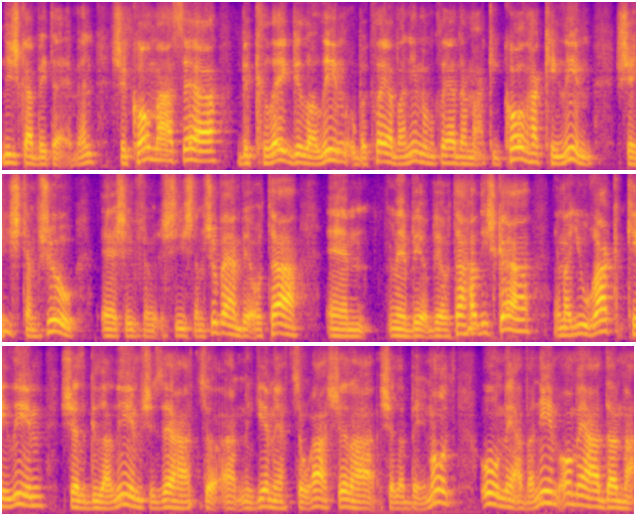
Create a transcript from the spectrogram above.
לשכת בית האבן? שכל מעשיה בכלי גללים ובכלי אבנים ובכלי אדמה. כי כל הכלים שהשתמשו, אה, שהשתמשו בהם באותה, אמ, באותה הלשכה, הם היו רק כלים של גללים, שזה מגיע מהצורה של הבהמות, או מאבנים או מהאדמה.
